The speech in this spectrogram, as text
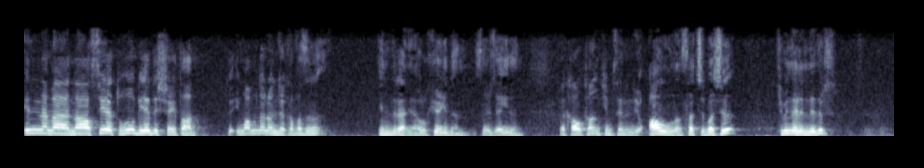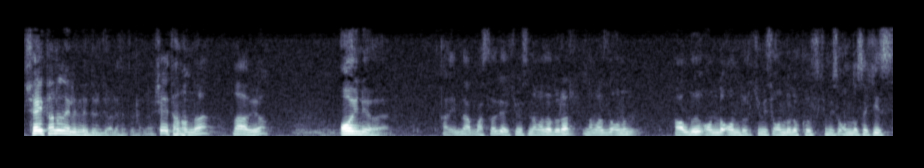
اِنَّمَا نَاصِيَتُهُ بِيَدِ şeytan. Diyor, imamdan önce kafasını indiren yani rukuya giden, secdeye giden ve kalkan kimsenin diyor alnı, saçı, başı kimin elindedir? Şeytanın elindedir diyor Aleyhisselatü Vesselam. Şeytan onunla ne yapıyor? Oynuyor yani. Hani İbn Abbas da diyor kimisi namaza durar, namazda onun aldığı onda ondur. Kimisi onda dokuz, kimisi onda sekiz.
